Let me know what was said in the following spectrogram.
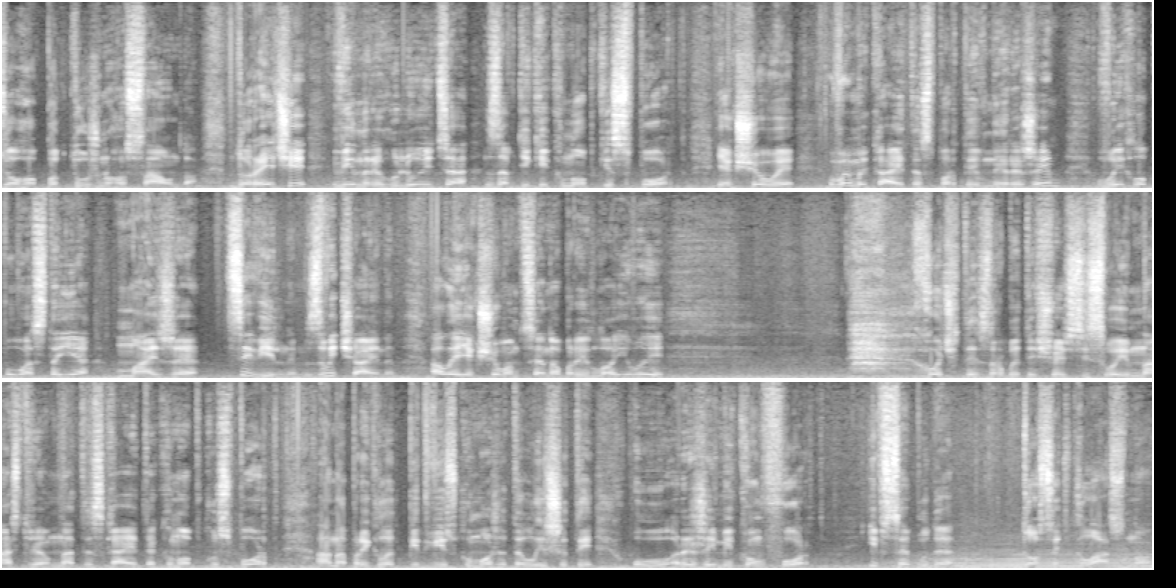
цього потужного саунда. До речі, він регулюється завдяки кнопці спорт. Якщо ви вимикаєте спортивний режим, вихлоп у вас стає майже цивільним, звичайним. Але якщо вам це набридло і ви хочете зробити щось зі своїм настроєм, натискаєте кнопку спорт, а, наприклад, підвіску можете лишити у режимі комфорт, і все буде досить класно.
